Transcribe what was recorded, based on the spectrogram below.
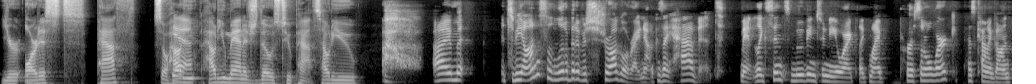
your artist's path. So how Yeah. do you how do you manage those two paths? How do you? I'm, to be honest, a little bit of a struggle right now because I haven't. Man, like since moving to New York, like my personal work has kind of gone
